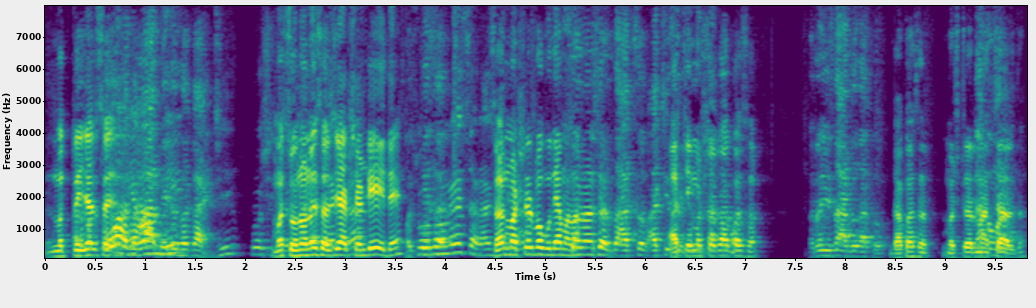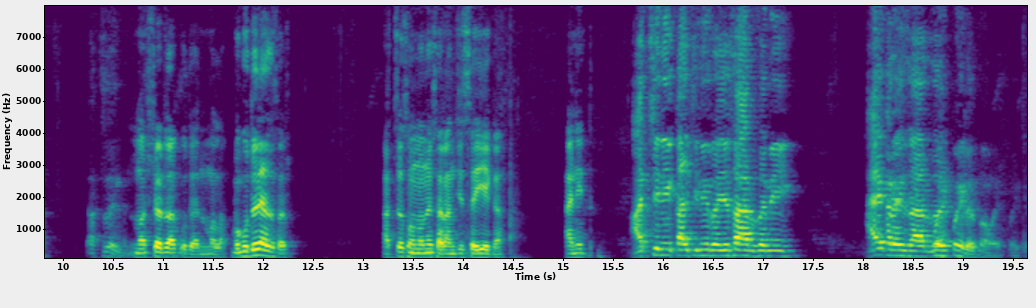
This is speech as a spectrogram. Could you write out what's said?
मग त्याच्यात तो सह्या हजार आठ आम्ही दिलं तर काय? जी procedure मग सोनवणे सरची ऍबसेंटी आहे इथे. मग ते सोनवणे सर- सरांची सर मास्टर बघू द्या मला. सोनवणे सरचं आजचं- आजची आजचे मास्टर दाखवा सर रजिस्टर अर्ज दाखव. दाखवा सर मास्टर दाखवा मागचा मला. अर्ज ना. मास्टर दाखवू द्या मला. बघू द्या सर. आजचं सोनवणे सरांची सही आहे का? आणि आजची नाही कालची नाही रजेचा अर्ज नाही. आहे करायचा अर्ज? पहि- पहिलंच नाव आहे पहिलं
